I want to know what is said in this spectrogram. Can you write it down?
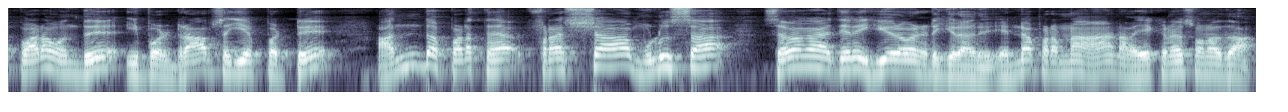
படம் வந்து இப்போ ட்ராப் செய்யப்பட்டு அந்த படத்தை ஃப்ரெஷ்ஷாக முழுசாக சிவகார்த்தியில் ஹீரோவாக நடிக்கிறாரு. என்ன படம்னா நம்ம ஏற்கனவே சொன்னது தான்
